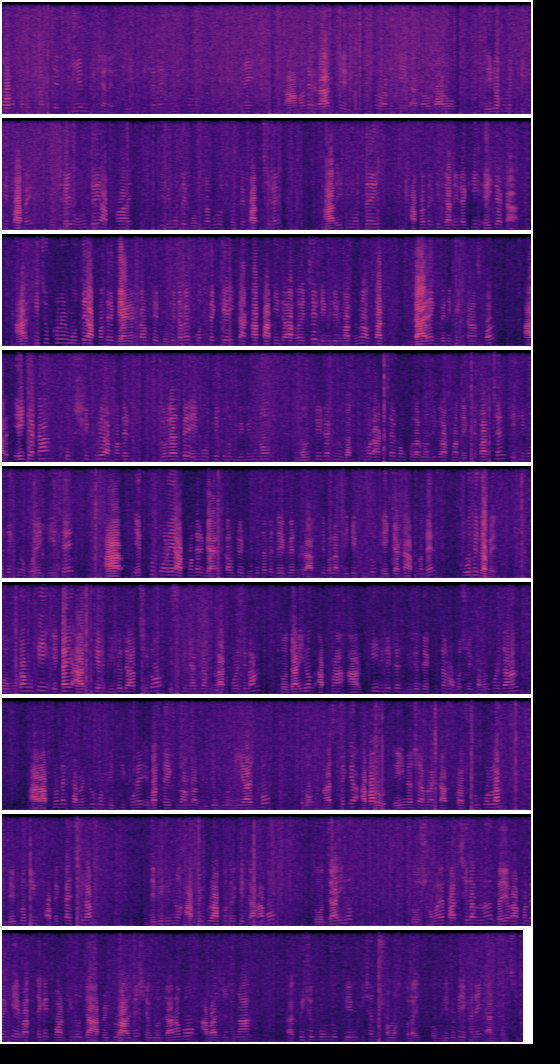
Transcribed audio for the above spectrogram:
বড় সমস্যা হচ্ছে পিএম কিষানের পিএম কিষানের উনিশতম কিস্তি যেখানে আমাদের রাজ্যে বিশেষ অনেকে এগারো, বারো এই রকমের কিস্তি পাবে। তো সেই অনুযায়ী আপনারা ইতিমধ্যে ঘোষণাগুলো শুনতে পাচ্ছিলেন। আর ইতিমধ্যেই আপনাদেরকে জানিয়ে রাখি, এই টাকা আর কিছুক্ষণের মধ্যে আপনাদের ব্যাংক অ্যাকাউন্টে ঢুকে যাবে। প্রত্যেককেই টাকা পাঠিয়ে দেওয়া হয়েছে ডিবিটির মাধ্যমে, অর্থাৎ ডাইরেক্ট বেনিফিট ট্রান্সফার আর এই টাকা খুব শীঘ্রই আপনাদের চলে আসবে। এই মুহূর্তে কিন্তু বিভিন্ন মন্ত্রীরা কিন্তু বক্তব্য রাখছে এবং প্রধানমন্ত্রীকে আপনারা দেখতে পাচ্ছেন। ইতিমধ্যে কিন্তু হয়ে গিয়েছে। আর একটু পরে আপনাদের ব্যাংক অ্যাকাউন্টে ঢুকে যাবে। দেখবেন রাত্রিবেলার দিকে কিন্তু এই টাকা আপনাদের পৌঁছে যাবে। তো মোটামুটি এটাই আজকের ভিডিও দেওয়ার ছিল। স্ক্রিন একদম ব্ল্যাক করে দিলাম। তো যাই হোক, আপনারা আর কি রিলেটেড ভিডিও দেখতে চান অবশ্যই কমেন্ট করে জানান। আর আপনাদের কমেন্টের উপর ভিত্তি করে এবার থেকে কিন্তু আমরা ভিডিওগুলো নিয়ে আসব। এবং আজ থেকে আবারও এই মাসে আমরা কাজ করা শুরু করলাম। দীর্ঘদিন অপেক্ষায় ছিলাম। যে বিভিন্ন আপডেটগুলো আপনাদেরকে জানাব। তো যাই হোক, তো সময় পাচ্ছিলাম না। যাই হোক, আপনাদেরকে এবার থেকে কন্টিনিউ যা আপডেটগুলো আসবে সেগুলো জানাব। আবাস যোজনা কৃষক বন্ধু পিএম কিষাণ সমস্তটাই। তো ভিডিওটি এখানেই অ্যান্ড করছি।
